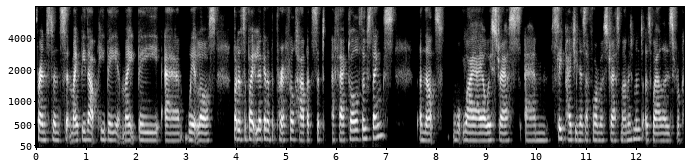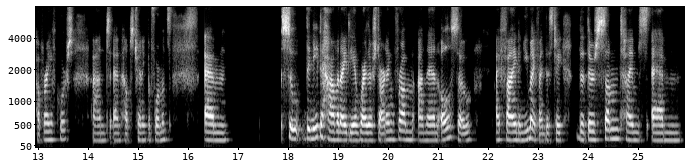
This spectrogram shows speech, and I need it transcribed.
for instance, it might be that PB, it might be uh, weight loss, but it's about looking at the peripheral habits that affect all of those things and that's why I always stress um, sleep hygiene as a form of stress management as well as recovery, of course, and um, helps training performance. Um, so they need to have an idea of where they're starting from, and then also I find, and you might find this too, that there's sometimes um,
